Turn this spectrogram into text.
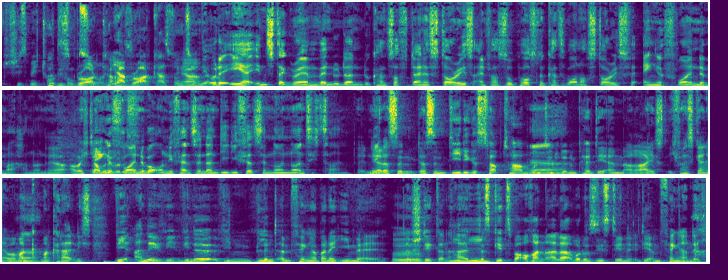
Schieß mich tot Funktion. Broadcast. Ja, Broadcast-Funktion. Ja. Oder eher Instagram, wenn du dann, du kannst auf deine Stories einfach so posten, du kannst aber auch noch Stories für enge Freunde machen. Und Ja, aber ich glaube, enge Freunde bei OnlyFans sind dann die, die 14 13,99 zahlen. Ja, das sind, das sind die, die gesubbt haben und die du dann per DM erreichst. Ich weiß gar nicht, aber man, man kann halt nicht, wie, ah, nee, wie, wie, eine, wie ein Blindempfänger bei einer E-Mail. Da steht dann halt, das geht zwar auch an alle, aber du siehst die, die Empfänger nicht.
